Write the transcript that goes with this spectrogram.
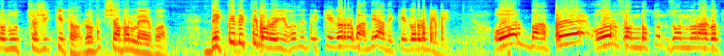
তবু উচ্চ শিক্ষিত, রফিক সাহর মেয়ে বাপ দেখতে দেখতে বড় হয়ে গেছে দেখকে ঘরের বান্ধি আদিকে ঘরের বেবি। ওর বাপে ওর জন্ম জন্মর আগত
